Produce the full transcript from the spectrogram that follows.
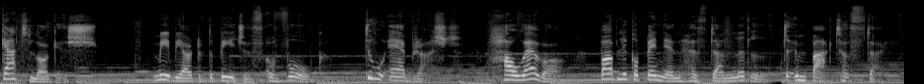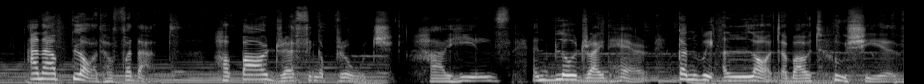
catalogish, maybe out of the pages of Vogue, too airbrushed. However, public opinion has done little to impact her style, and I applaud her for that. Her power dressing approach, high heels, and blow dried hair convey a lot about who she is.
